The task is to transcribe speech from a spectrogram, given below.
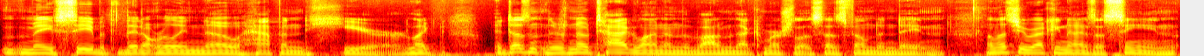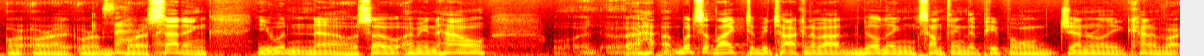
may see, but that they don't really know happened here. Like it doesn't. There's no tagline on the bottom of that commercial that says "filmed in Dayton," unless you recognize a scene or or a, or, a, or a setting, you wouldn't know. So, I mean, how? What's it like to be talking about building something that people generally kind of are,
